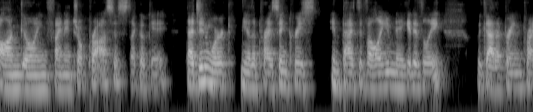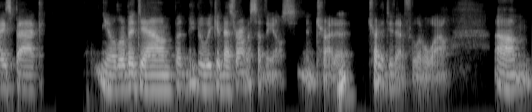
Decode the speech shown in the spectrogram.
ongoing financial process. Like okay that didn't work. You know the price increase impacted volume negatively. We got to bring price back you know a little bit down but maybe we can mess around with something else and try to mm-hmm. try to do that for a little while. Um,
